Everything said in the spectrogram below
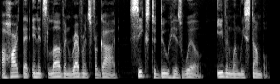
a heart that, in its love and reverence for God, seeks to do His will, even when we stumble.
